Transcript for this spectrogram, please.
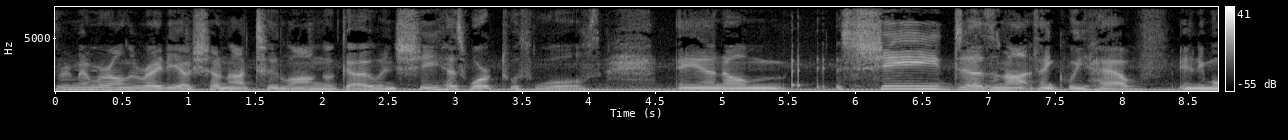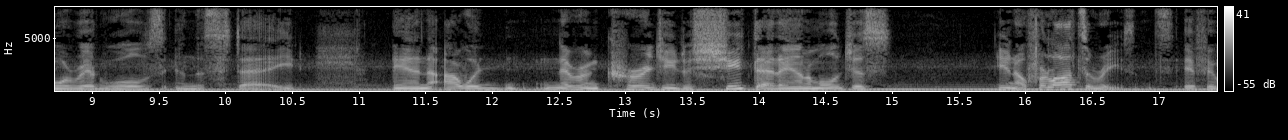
remember, on the radio show not too long ago, and she has worked with wolves. And um, she does not think we have any more red wolves in the state. And I would never encourage you to shoot that animal just you know, for lots of reasons. If it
